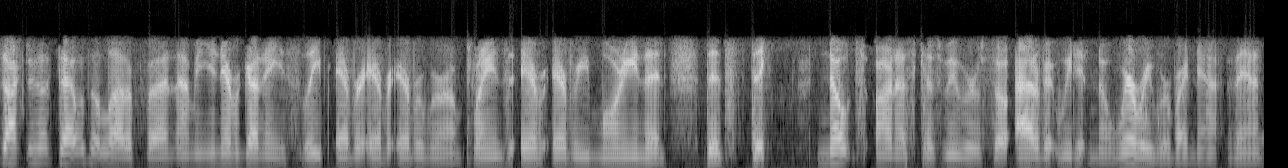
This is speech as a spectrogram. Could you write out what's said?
Doctor Hook. That was a lot of fun. I mean, you never got any sleep ever, ever, ever. We were on planes every every morning that that stick notes on us because we were so out of it we didn't know where we were by now then.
